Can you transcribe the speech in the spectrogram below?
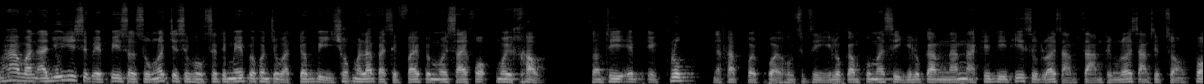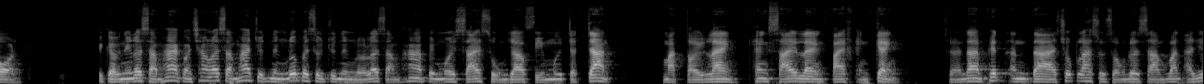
25 วันอายุ 21 ปีส่วนสูง 176เซนติเมตรเป็นคนจังหวัดกระบี่ชกมาแล้ว 80 ไฟเป็นมวยซ้ายคมวยเข่าสามที่ FA กรุ๊ปนะครับปล่อยปล่อย 64 กิโลกรัมคุมมา 4 กิโลกรัมน้ำหนักที่ดีที่สุด 133 ถึง 132 ปอนด์พิกัดวันนี้ 135 ก่อนช่าง 135.1ลดไป 0.1เหลือ135 เป็นมวยซ้ายสูงยาวฝีมือจัดจ้านหมัดต่อยแรง แข้งซ้ายแรงปลายแข็งแกร่ง ส่วนด้านเพชรอันดาชกล่าสุด 2 เดือน 3 วันอายุ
